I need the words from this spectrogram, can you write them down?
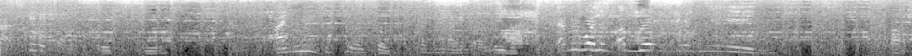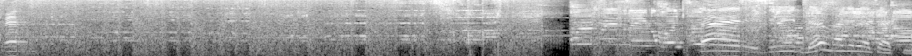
Maybe that kill I need to kill some. Everyone is upgraded with me. Okay. Hey, dude, they're not gonna attack you.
